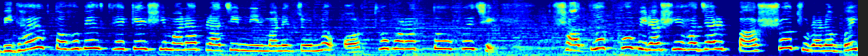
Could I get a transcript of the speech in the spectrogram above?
বিধায়ক তহবিল থেকে সীমানা প্রাচীর নির্মাণের জন্য অর্থ বরাদ্দ হয়েছে। সাত লক্ষ বিরাশি হাজার পাঁচশো চুরানব্বই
